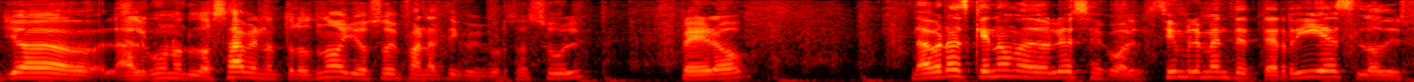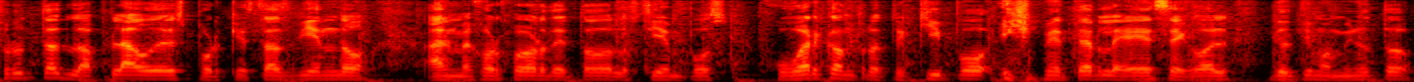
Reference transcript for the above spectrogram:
yo, algunos lo saben, otros no, yo soy fanático de Cruz Azul, pero la verdad es que no me dolió ese gol. Simplemente te ríes, lo disfrutas, lo aplaudes porque estás viendo al mejor jugador de todos los tiempos jugar contra tu equipo y meterle ese gol de último minuto.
